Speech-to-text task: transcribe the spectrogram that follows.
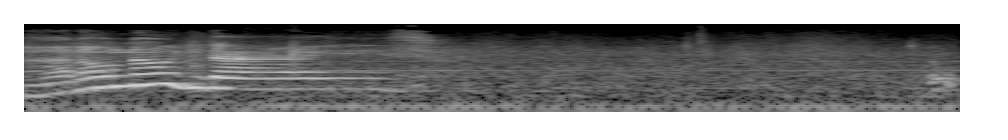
I don't know, you guys. Ooh.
